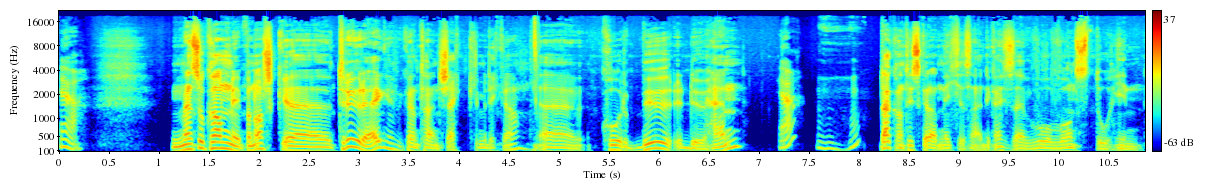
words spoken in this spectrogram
Ja. Men så kan vi på norsk, eh, tror jeg, vi kan ta en sjekk med dere, eh, hvor bor du hen? Ja. Det kan tyskerne ikke si. De kan ikke si 'hvor wohnst du hin'.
